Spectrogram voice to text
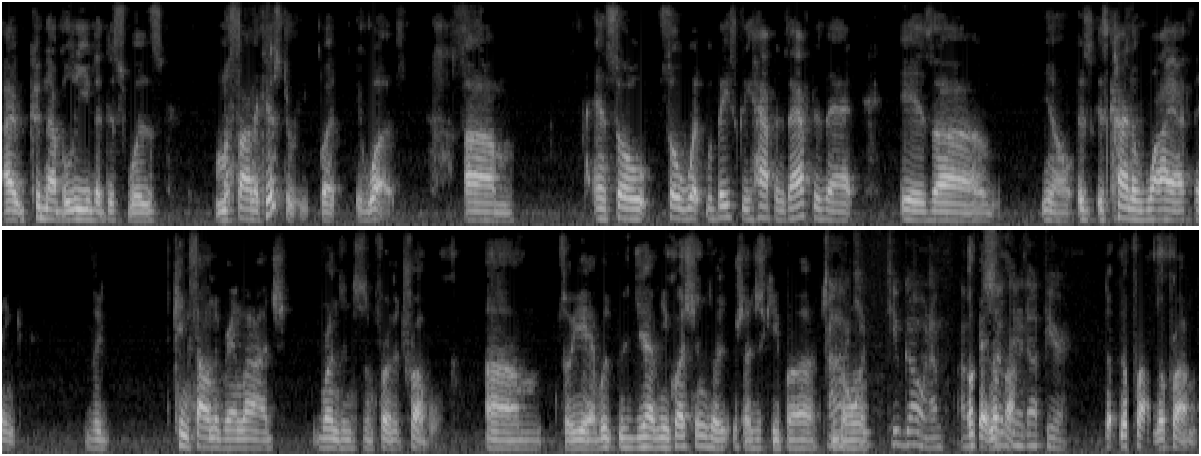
I could not believe that this was Masonic history, but it was. Um, and so so what, what basically happens after that is uh, you know is, is kind of why I think the King Solomon Grand Lodge runs into some further trouble. Um, so yeah, did you have any questions, or should I just keep uh, keep uh, going? Keep, keep, going. I'm, I'm okay, soaking no it up here. No, no problem. No problem.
